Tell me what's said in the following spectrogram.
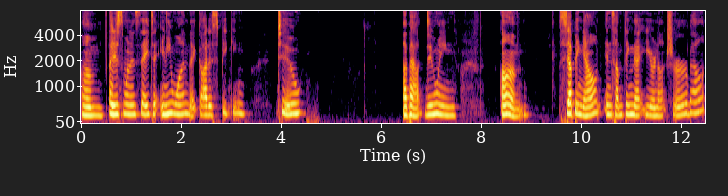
um, I just want to say to anyone that God is speaking to about doing, um, stepping out in something that you're not sure about.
